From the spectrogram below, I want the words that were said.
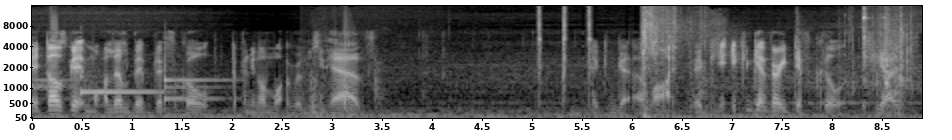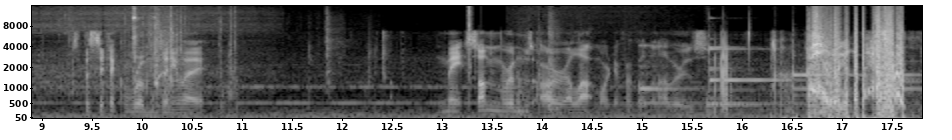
It does get a little bit difficult depending on what rooms you have. It can get a lot. It, it can get very difficult if you have specific rooms anyway. May some rooms are a lot more difficult than others. The hallway in the bathroom.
